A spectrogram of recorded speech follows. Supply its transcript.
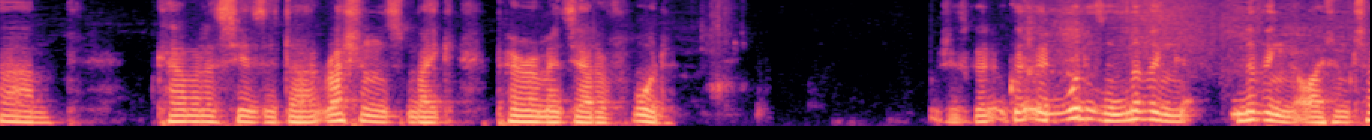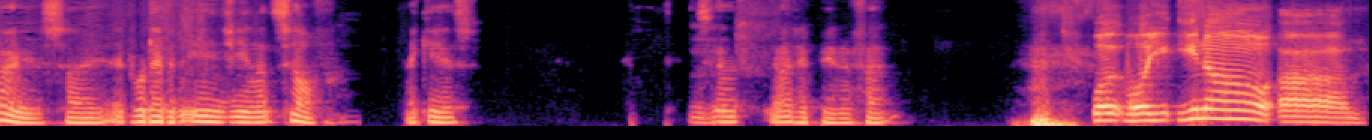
Um, Carmela says that uh, Russians make pyramids out of wood, which is good. And wood is a living living item too, so it would have an energy in itself, I guess. So that would have benefit. well, well, you, you know, um,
